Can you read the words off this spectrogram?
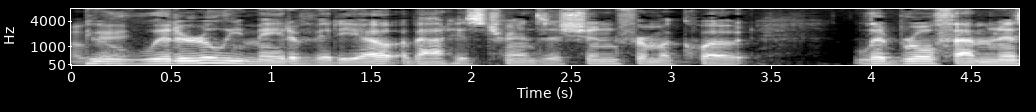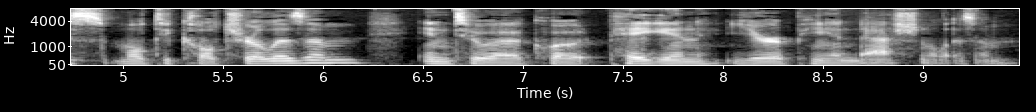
Okay. Who literally made a video about his transition from a quote liberal feminist multiculturalism into a quote pagan European nationalism.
